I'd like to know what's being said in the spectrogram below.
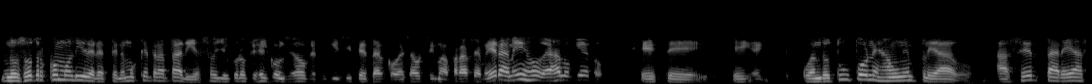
Nosotros como líderes tenemos que tratar, y eso yo creo que es el consejo que tú quisiste dar con esa última frase, mira, mijo, déjalo quieto. Este, eh, eh, cuando tú pones a un empleado a hacer tareas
